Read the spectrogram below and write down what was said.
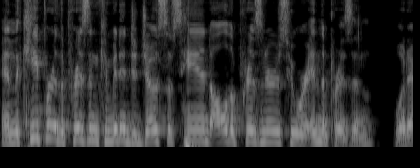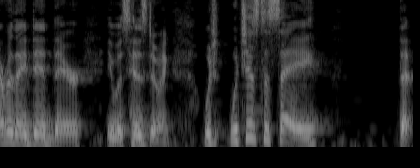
And the keeper of the prison committed to Joseph's hand all the prisoners who were in the prison. Whatever they did there, it was his doing. Which, which is to say that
